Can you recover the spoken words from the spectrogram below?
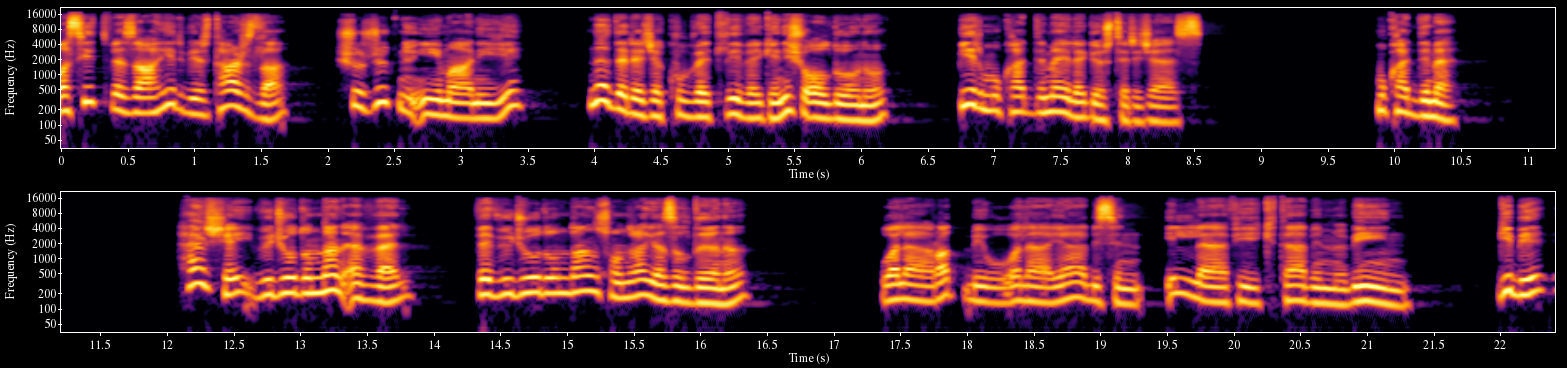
basit ve zahir bir tarzla şu rüknü imaniyi ne derece kuvvetli ve geniş olduğunu bir mukaddime ile göstereceğiz. Mukaddime Her şey vücudundan evvel ve vücudundan sonra yazıldığını وَلَا رَطْبٍ وَلَا يَابِسٍ اِلَّا ف۪ي كِتَابٍ مُب۪ينٍ gibi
